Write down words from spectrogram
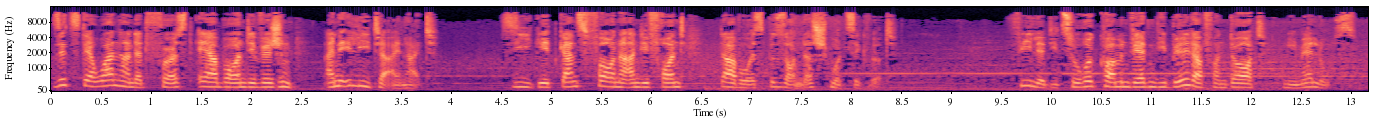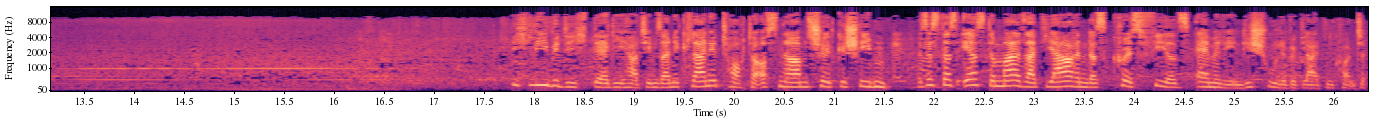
Sitz der 101st Airborne Division, eine Eliteeinheit. Sie geht ganz vorne an die Front, da wo es besonders schmutzig wird. Viele, die zurückkommen, werden die Bilder von dort nie mehr los. Ich liebe dich, Daddy, hat ihm seine kleine Tochter aufs Namensschild geschrieben. Es ist das erste Mal seit Jahren, dass Chris Fields Emily in die Schule begleiten konnte.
